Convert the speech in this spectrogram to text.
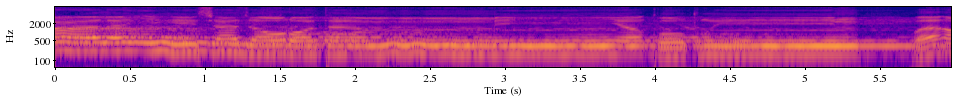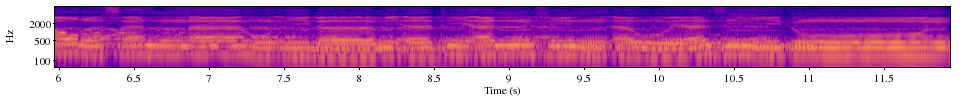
عليه شجرة من وأرسلناه إلى مئة ألف أو يزيدون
